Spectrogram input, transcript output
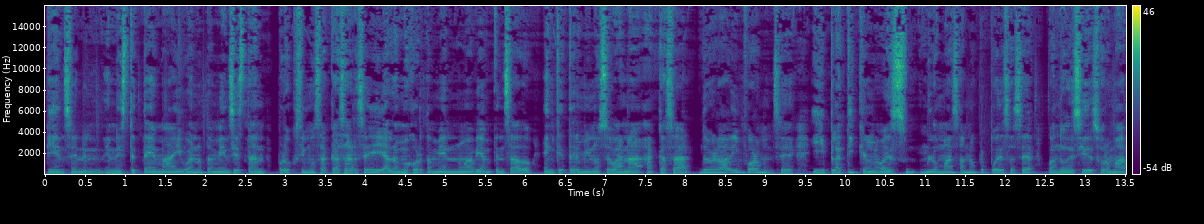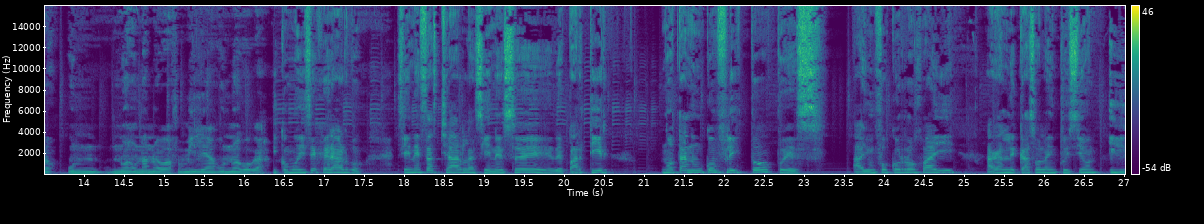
piensen en, este tema y bueno, también si están próximos a casarse y a lo mejor también no habían pensado en qué términos se van a, casar, de verdad infórmense y platíquenlo. Es lo más sano que puedes hacer cuando decides formar una nueva familia, un nuevo hogar. Y como dice Gerardo, si en esas charlas y en ese de partir notan un conflicto, pues hay un foco rojo ahí háganle caso a la intuición y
